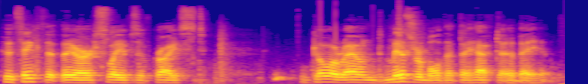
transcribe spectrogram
who think that they are slaves of Christ go around miserable that they have to obey him.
